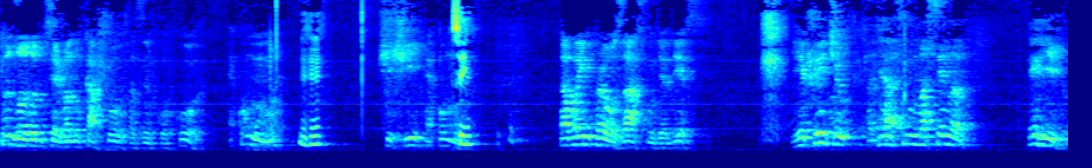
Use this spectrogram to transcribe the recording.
todos nós observando um cachorro fazendo cocô, é comum, né? Uhum. Xixi é comum. Sim. Estava indo para Osasco um dia desse, de repente eu fazia assim uma cena terrível,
